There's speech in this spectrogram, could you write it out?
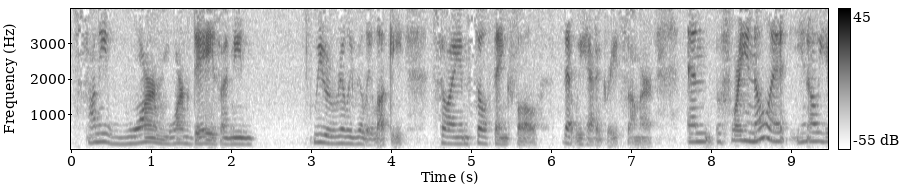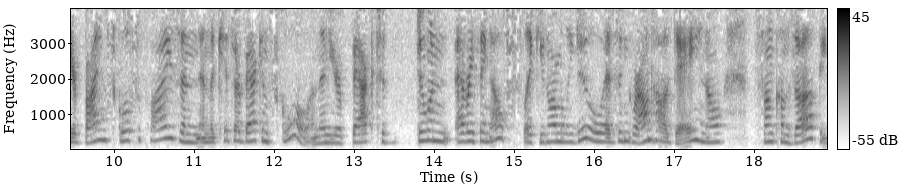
sunny, warm, warm days. I mean, we were really, really lucky. So I am so thankful that we had a great summer. And before you know it, you know, you're buying school supplies and, and the kids are back in school. And then you're back to doing everything else like you normally do as in groundhog day you know sun comes up the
